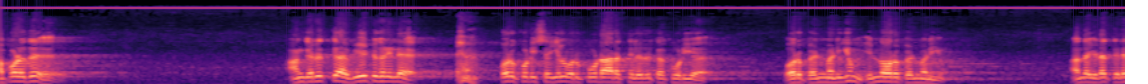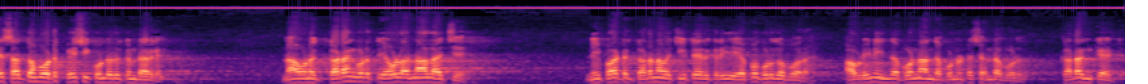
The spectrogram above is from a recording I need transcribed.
அப்பொழுது அங்கிருக்க வீட்டுகளிலே ஒரு குடிசையில் ஒரு கூடாரத்தில் இருக்கக்கூடிய ஒரு பெண்மணியும் இன்னொரு பெண்மணியும் அந்த இடத்திலே சத்தம் போட்டு பேசிக் கொண்டிருக்கின்றார்கள். நான் உனக்கு கடன் கொடுத்து எவ்வளோ நாள் ஆச்சு? நீ பாட்டு கடனை வச்சுக்கிட்டே இருக்கிறீ எப்போ கொடுக்க போகிற அப்படின்னு இந்த பொண்ணு அந்த பொண்ணுகிட்ட சண்டை போடுது. கடன் கேட்டு.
